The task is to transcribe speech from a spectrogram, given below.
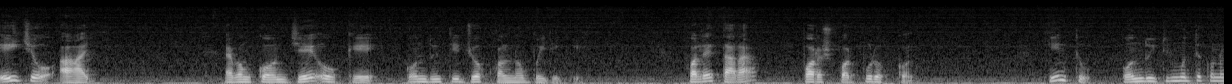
এইচ ও আই এবং কোন জে ও কে কোন দুইটি যোগ যোগফল নব্বই ডিগ্রি। ফলে তারা পরস্পর পূরক কোণ। কিন্তু কোন দুইটির মধ্যে কোনো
